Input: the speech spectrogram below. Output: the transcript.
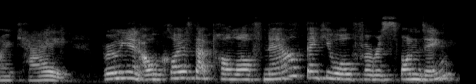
Okay, brilliant. I'll close that poll off now. Thank you all for responding.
